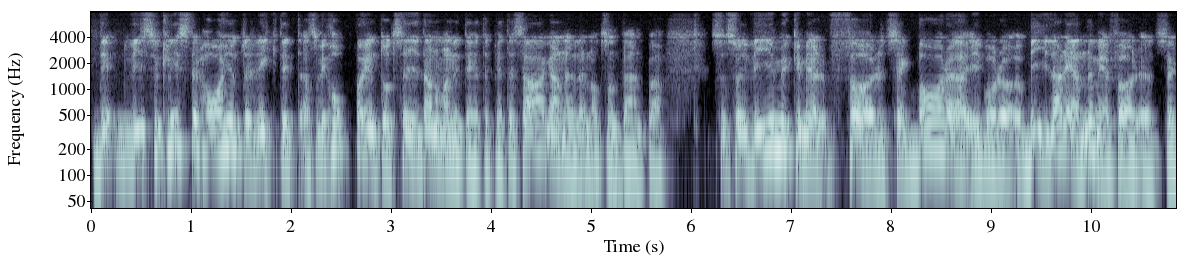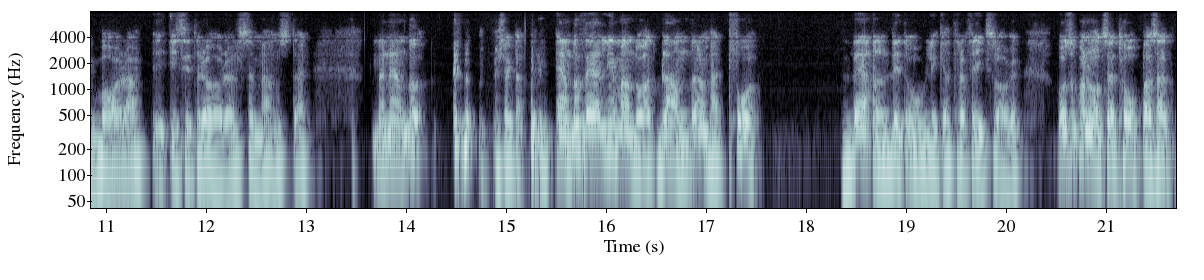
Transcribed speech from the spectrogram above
Det, vi cyklister har ju inte riktigt, alltså vi hoppar ju inte åt sidan om man inte heter Peter Sagan eller något sånt där. Va? Så, så vi är mycket mer förutsägbara i våra, bilar är ännu mer förutsägbara i, i sitt rörelsemönster. Men ändå, ursäkta, ändå väljer man då att blanda de här två väldigt olika trafikslagen. Och så på något sätt hoppas att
